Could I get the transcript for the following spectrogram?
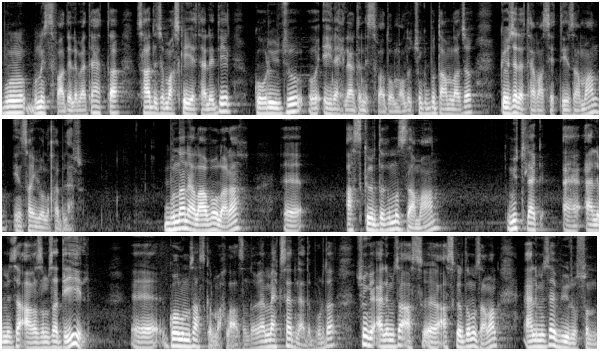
Bunu bunu istifadə eləmədə hətta sadəcə maska yetərli deyil, qoruyucu eynəklərdən istifadə olmalıdır. Çünki bu damlacıq gözə də təmas etdiyi zaman insan yoluxa bilər. Bundan əlavə olaraq e, askırdığımız zaman mütləq e, əlimizə, ağzımıza deyil, e, qolumuza askırmaq lazımdır. Və məqsəd nədir burada? Çünki əlimizə as e, askırdığımız zaman əlimizə virusun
